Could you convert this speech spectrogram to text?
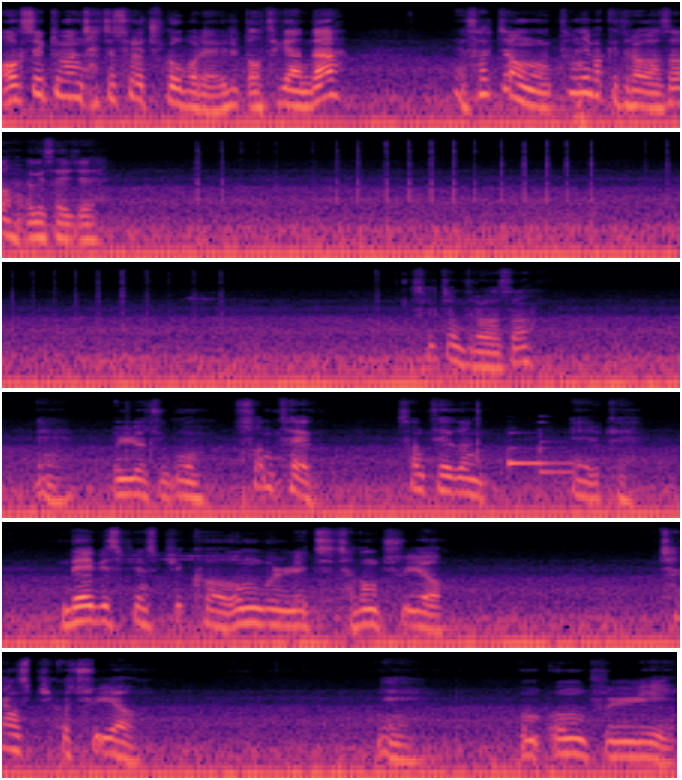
억슬 끼면 자체 소리가 죽어버려요. 이럴 때 어떻게 한다? 예, 설정 톱니바퀴 들어가서 여기서 이제. 설정 들어가서 예, 올려주고 선택. 선택은 예, 이렇게. 내비 스피커 스피커 음분리 자동 출력 차량 스피커 출력. 네. 음, 음 분리.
